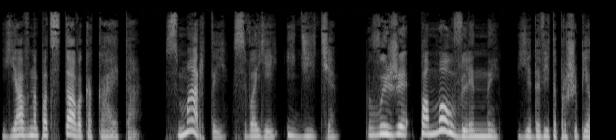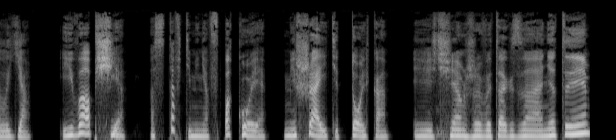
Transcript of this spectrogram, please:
Явно подстава какая-то. С Мартой своей идите. Вы же помолвлены, ядовито прошипела я. И вообще, оставьте меня в покое. Мешаете только. И чем же вы так заняты?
